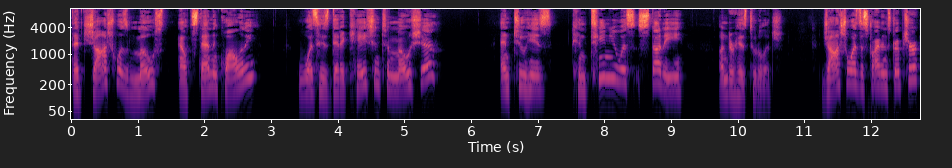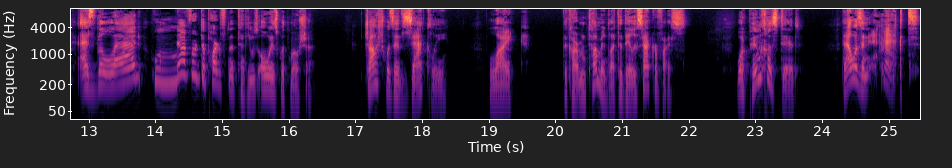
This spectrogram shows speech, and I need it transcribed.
that Joshua's most outstanding quality was his dedication to Moshe and to his continuous study under his tutelage. Joshua is described in scripture as the lad who never departed from the tent. He was always with Moshe. Joshua was exactly like the Korban Tamid, like the daily sacrifice. What Pinchas did, that was an act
